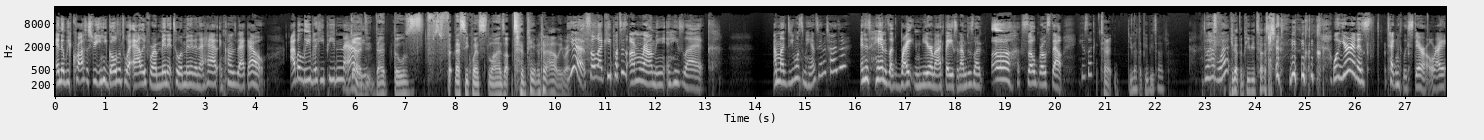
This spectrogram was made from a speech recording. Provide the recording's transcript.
and then we cross the street and he goes into an alley for a minute to a minute and a half and comes back out, I believe that he peed in the alley. d- that those that sequence lines up to being in the alley, right? Yeah, so like he puts his arm around me and he's like, I'm like, do you want some hand sanitizer? And his hand is like right near my face, and I'm just like, ugh, so grossed out. He was like, Taryn, you got the PB touch? do I have what? You got the PB touch? well, urine is technically sterile, right?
